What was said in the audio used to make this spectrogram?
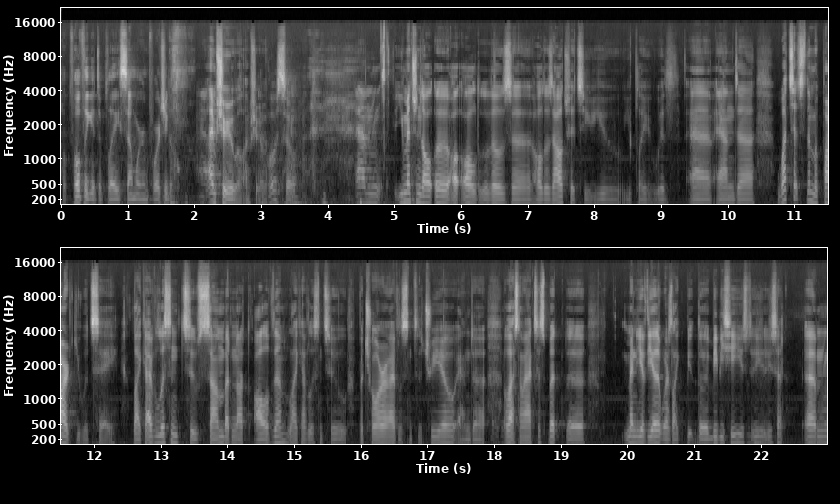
cool. hopefully, get to play somewhere in Portugal. I'm sure you will. I'm sure. I hope so. Um, you mentioned all, uh, all, all those uh, all those outfits you, you, you play with, uh, and uh, what sets them apart? You would say. Like I've listened to some, but not all of them. Like I've listened to Pachora, I've listened to the Trio, and uh, Alas No Axis, but uh, many of the other ones, like B the BBC, you, you said. Um,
